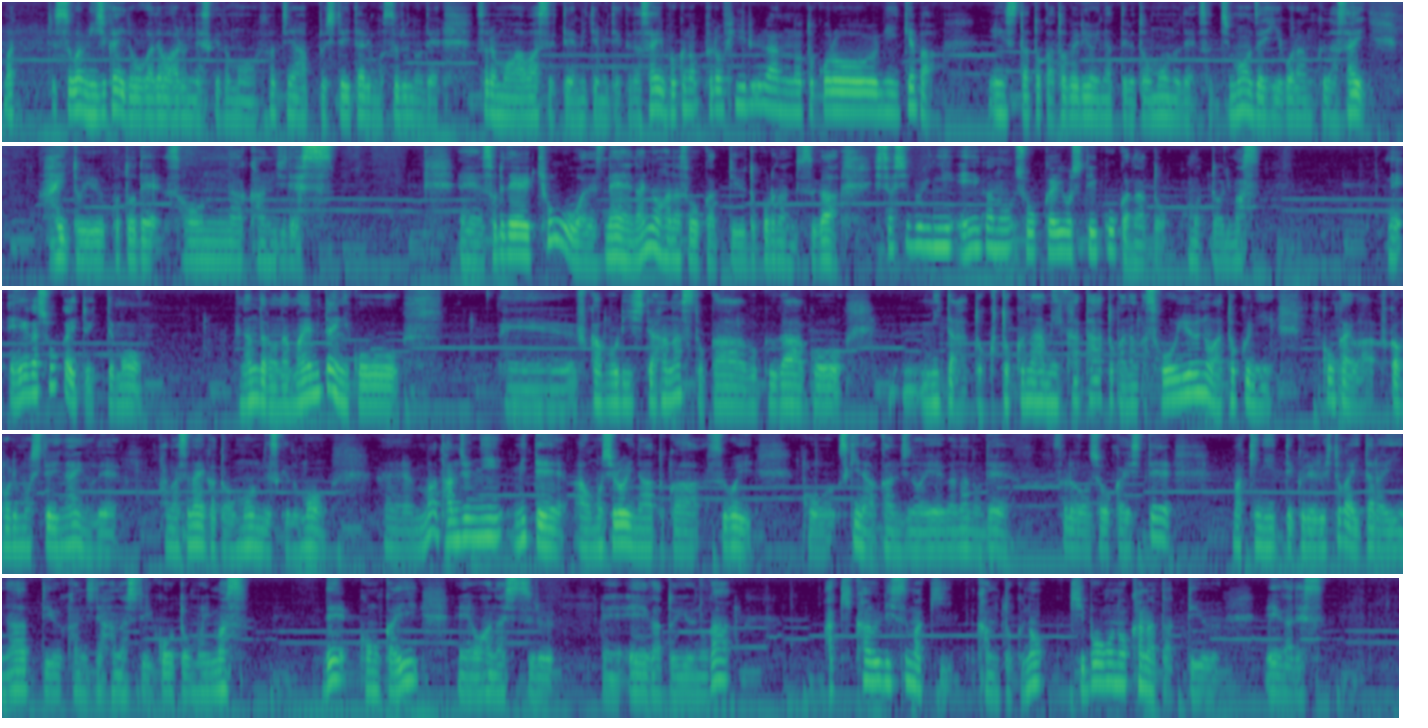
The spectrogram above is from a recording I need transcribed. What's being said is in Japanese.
まあ、すごい短い動画ではあるんですけどもそっちにアップしていたりもするのでそれも合わせて見てみてください。僕のプロフィール欄のところに行けばインスタとか飛べるようになってると思うのでそっちもぜひご覧ください。はいということでそんな感じです。えーそれで今日はですね何を話そうかっていうところなんですが久しぶりに映画の紹介をしていこうかなと思っております。で映画紹介といってもなんだろうな前みたいにこう、えー深掘りして話すとか僕がこう見た独特な見方とかなんかそういうのは特に今回は深掘りもしていないので話せないかとは思うんですけども、えーまあ単純に見てあ面白いなとかすごいこう好きな感じの映画なのでそれを紹介して、まあ、気に入ってくれる人がいたらいいなっていう感じで話していこうと思います。で今回、えーお話しする、えー映画というのが秋香りすまき監督の「希望の彼方っていう映画です。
